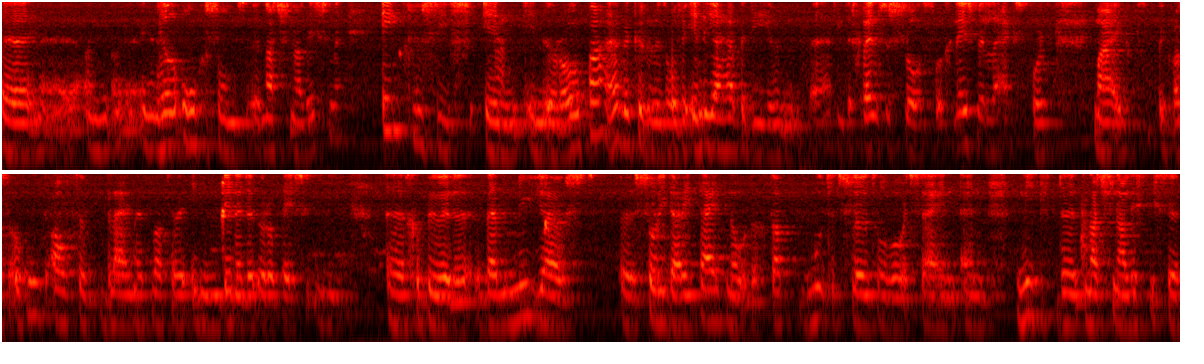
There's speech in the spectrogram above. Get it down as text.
uh, een, een, heel ongezond nationalisme. Inclusief in, in Europa. We kunnen het over India hebben, die, hun, die de grenzen sloot voor geneesmiddelen-export. Maar ik, ik, was ook niet al te blij met wat er in, binnen de Europese Unie uh, gebeurde. We hebben nu juist uh, solidariteit nodig. Dat moet het sleutelwoord zijn en niet de nationalistische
